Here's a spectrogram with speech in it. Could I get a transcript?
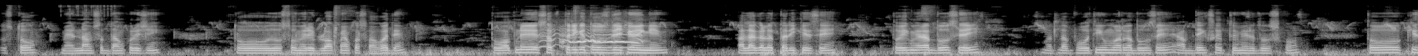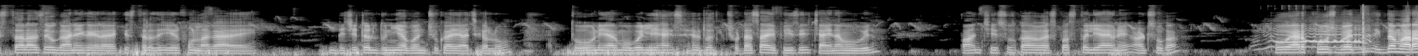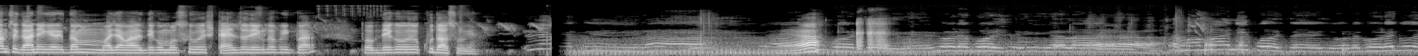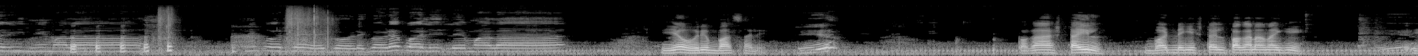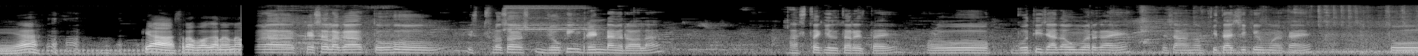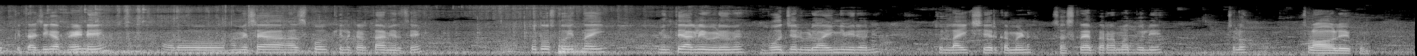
दोस्तों, मेरा नाम सद्दाम कुरेशी। तो दोस्तों, मेरे ब्लॉग में आपका स्वागत है। तो आपने सब तरीके दोस्त देखे होंगे अलग अलग तरीके से। तो एक मेरा दोस्त है मतलब बहुत ही उम्र का दोस्त है, आप देख सकते हो मेरे दोस्त को। तो किस तरह से वो गाने गा रहा है, किस तरह से एयरफोन लगाया है डिजिटल दुनिया बन चुका है आजकल वो। तो उन्हें यार मोबाइल लिया है मतलब छोटा सा है पीस है चाइना मोबाइल पाँच छः सौ का आसपास तो लिया है उन्हें, आठ सौ का। तो यार खुश बहुत एकदम आराम से गाने के एकदम मज़ा मारा। देखो उसको स्टाइल तो देख लो एक बार। तो अब देखो तो खुद हंसोगे। ये। हो रही बात साली। पका स्टाइल बर्थडे की स्टाइल पकाना ना की। या। क्या आसरा पकाना ना? कैसा लगा तो इस थोड़ा सा जोकिंग फ्रेंड है मेरा वाला। हंसता खेलता रहता है और वो बहुत ही ज़्यादा उम्र का है। जैसा पिताजी की उम्र का है। तो पिताजी का फ्रेंड है और हमेशा हंस बोल खेल करता है मेरे से। तो दोस्तों इतना ही। मिलते हैं अगले वीडियो में। बहुत जल्द वीडियो आएँगी मेरी वाली। तो लाइक शेयर कमेंट सब्सक्राइब करना मत भूलिए। चलो अलैक्म।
